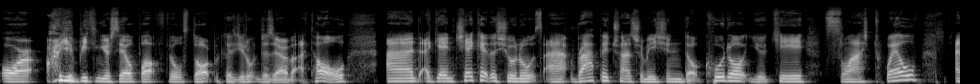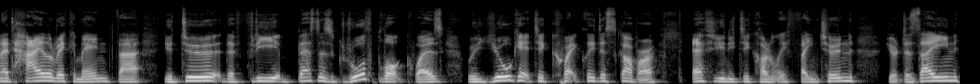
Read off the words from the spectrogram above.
or are you beating yourself up full stop because you don't deserve it at all? And again, check out the show notes at rapidtransformation.co.uk slash 12. And I'd highly recommend that you do the free business growth block quiz where you'll get to quickly discover if you need to currently fine tune your design,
